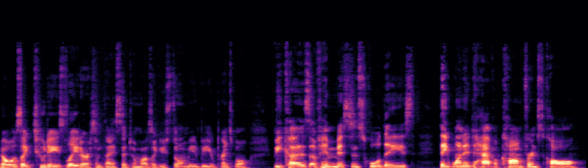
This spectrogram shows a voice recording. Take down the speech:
no, it was like two days later or something. I said to him, I was like, "You still want me to be your principal?" Because of him missing school days, they wanted to have a conference call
